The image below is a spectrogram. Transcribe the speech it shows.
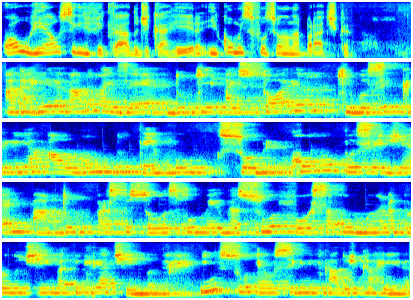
qual o real significado de carreira e como isso funciona na prática? A carreira nada mais é do que a história que você cria ao longo do tempo sobre como você gera impacto para as pessoas por meio da sua força humana, produtiva e criativa. Isso é o significado de carreira.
